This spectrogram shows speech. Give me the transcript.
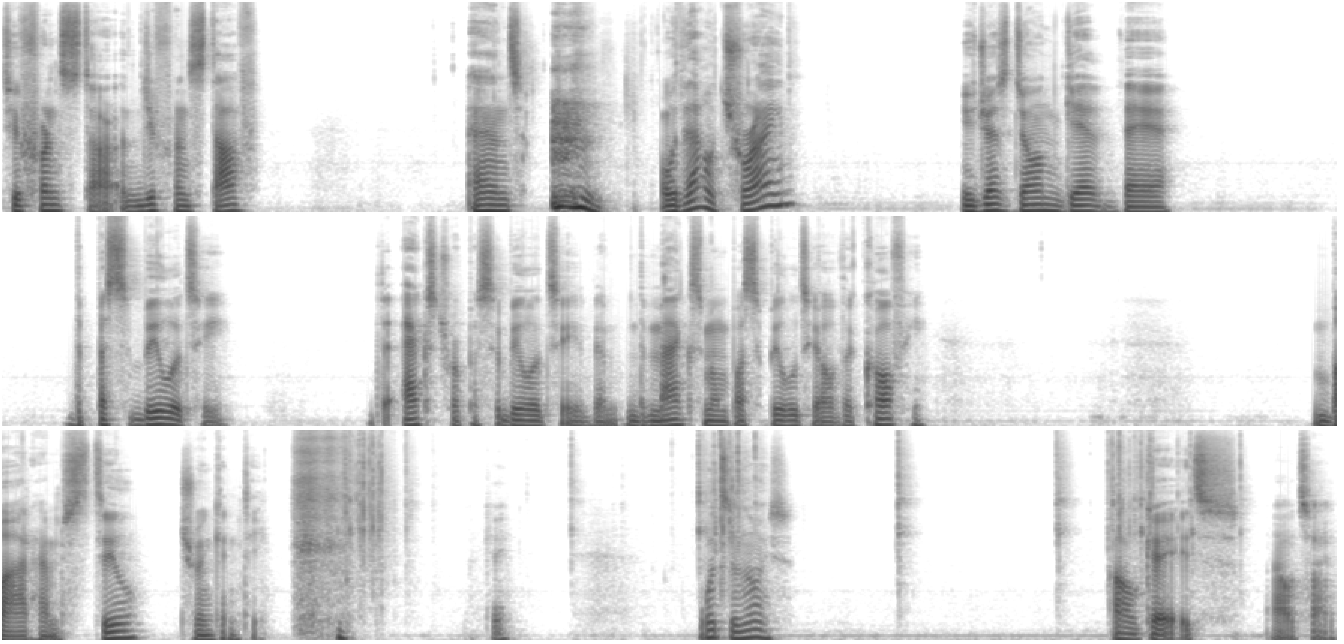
different star different stuff. And without trying you just don't get the the possibility the extra possibility the, the maximum possibility of the coffee but i'm still drinking tea. Okay. What's the noise? Ah, okay it's outside.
